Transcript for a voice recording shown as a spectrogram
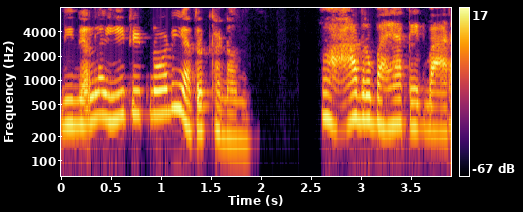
ನೀನೆಲ್ಲ ಈಟಿಟ್ ನೋಡಿ ಅದಕ್ಕೆ ಕಣ್ಣು ಆದ್ರೂ ಭಯ ಆಗ್ತೈತ್ ಬಾರ.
